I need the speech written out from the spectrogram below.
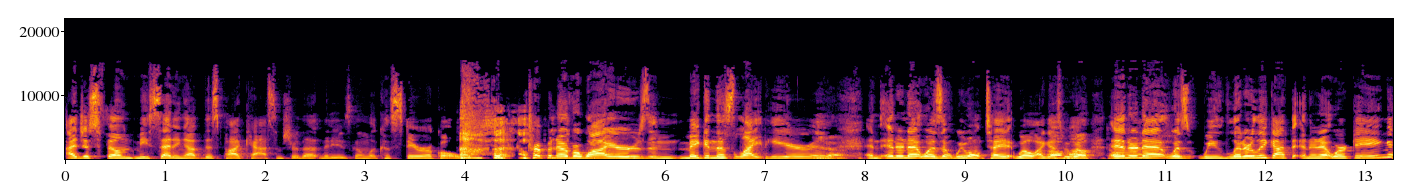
I just filmed me setting up this podcast. I'm sure that video is going to look hysterical, like tripping over wires and making this light here, and yeah. and the internet wasn't. We won't tell you. Well, I guess oh we will. Gosh. Internet was. We literally got the internet working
